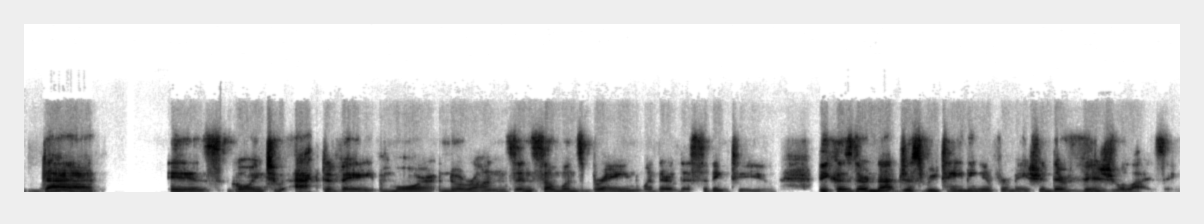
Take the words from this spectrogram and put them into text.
That is going to activate more neurons in someone's brain when they're listening to you because they're not just retaining information, they're visualizing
